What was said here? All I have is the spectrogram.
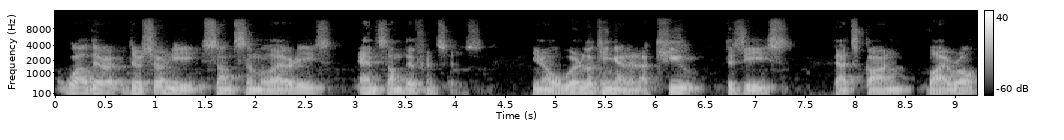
Well, there there are certainly some similarities and some differences. You know, we're looking at an acute disease that's gone viral,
